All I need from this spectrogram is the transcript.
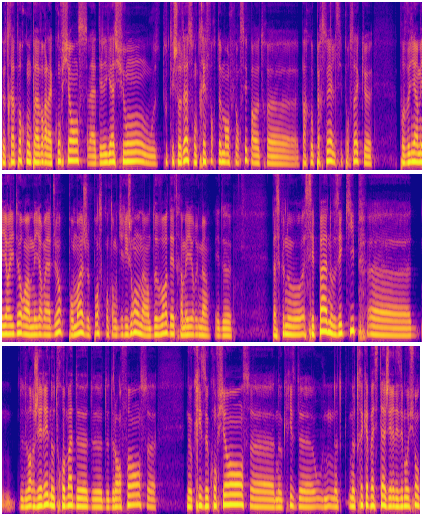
notre rapport qu'on peut avoir à la confiance, à la délégation, ou toutes ces choses-là sont très fortement influencées par notre euh, parcours personnel. C'est pour ça que pour devenir un meilleur leader ou un meilleur manager, pour moi, je pense qu'en tant que dirigeant, on a un devoir d'être un meilleur humain et de parce que ce c'est pas nos équipes de devoir gérer nos traumas de, de, de, l'enfance, nos crises de confiance, nos crises de ou notre, notre incapacité à gérer des émotions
